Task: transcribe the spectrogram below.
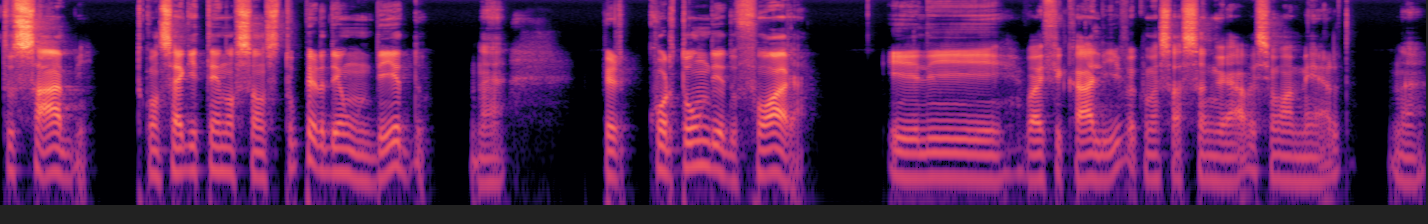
Tu sabe, tu consegue ter noção. Se tu perder um dedo, né? cortou um dedo fora, ele vai ficar ali, vai começar a sangrar, vai ser uma merda, né?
